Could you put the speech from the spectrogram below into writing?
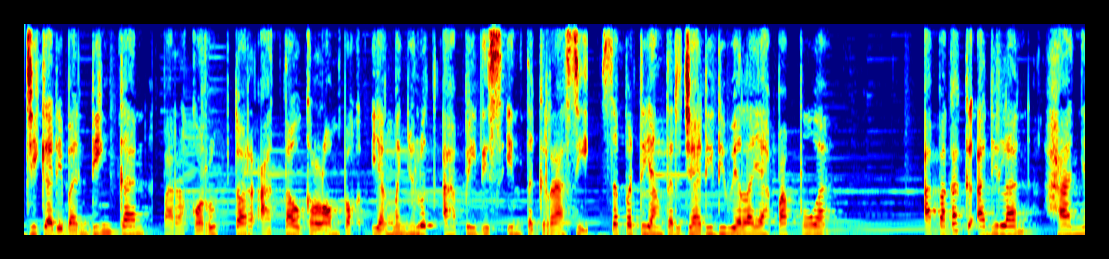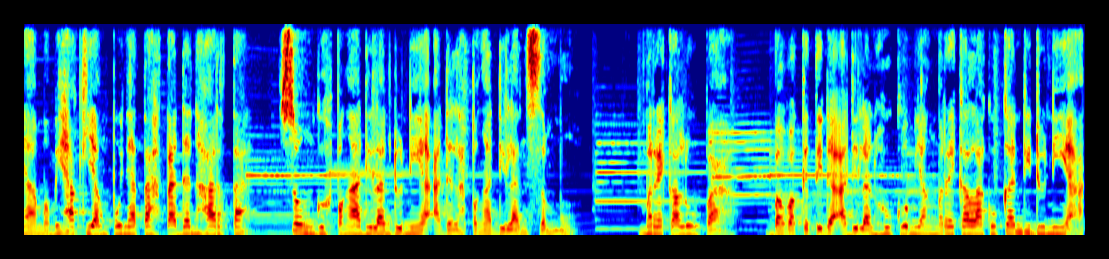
jika dibandingkan para koruptor atau kelompok yang menyulut api disintegrasi seperti yang terjadi di wilayah Papua? Apakah keadilan hanya memihak yang punya tahta dan harta? Sungguh pengadilan dunia adalah pengadilan semu. Mereka lupa bahwa ketidakadilan hukum yang mereka lakukan di dunia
